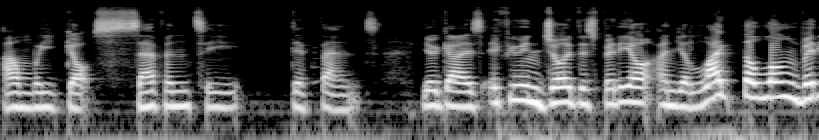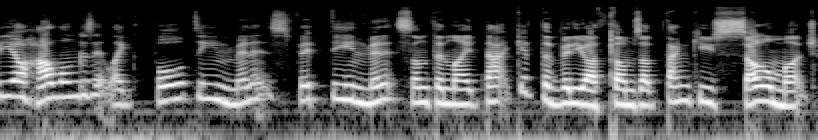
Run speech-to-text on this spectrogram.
and we got 70 defense. Yo guys, if you enjoyed this video and you liked the long video, how long is it? Like 14 minutes, 15 minutes, something like that. Give the video a thumbs up. Thank you so much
